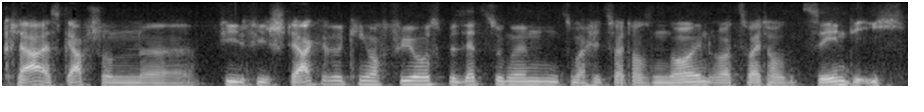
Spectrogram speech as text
klar, es gab schon äh, viel, viel stärkere King of Trios Besetzungen, zum Beispiel 2009 oder 2010, die ich,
